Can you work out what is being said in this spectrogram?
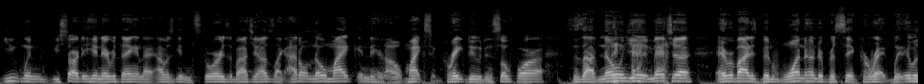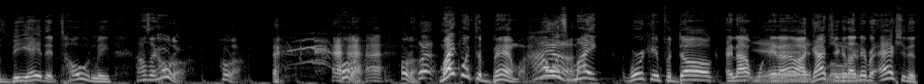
you when you started hearing everything and I, I was getting stories about you, I was like, I don't know Mike, and then oh, Mike's a great dude. And so far since I've known you and met you, everybody's been 100 percent correct. But it was Ba that told me. I was like, hold on, hold on. Hold on, hold on. Mike went to Bama. How was Yeah. Mike working for Dog? And I and I, I Yes, got you because I never asked you this.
